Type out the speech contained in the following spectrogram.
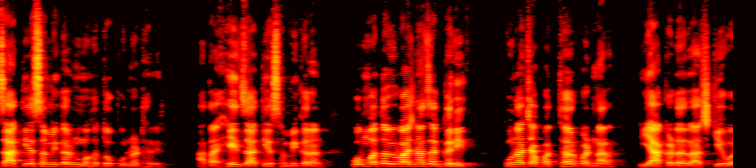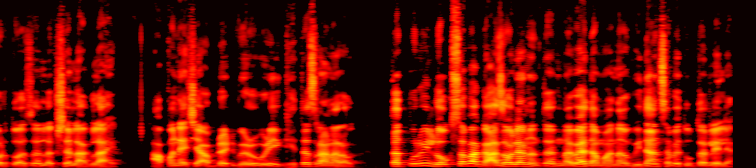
जातीय समीकरण महत्त्वपूर्ण ठरेल. आता हे जातीय समीकरण व मतविभाजनाचं गणित कुणाच्या पथ्यावर पडणार याकडं राजकीय वर्तुळाचं लक्ष लागलं आहे. आपण याचे अपडेट वेळोवेळी घेतच राहणार आहोत. तत्पूर्वी लोकसभा गाजवल्यानंतर नव्या दमानं विधानसभेत उतरलेल्या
